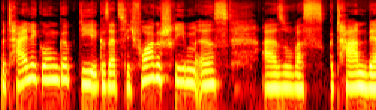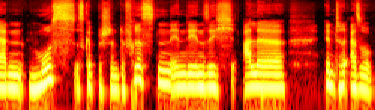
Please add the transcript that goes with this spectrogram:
Beteiligung gibt, die gesetzlich vorgeschrieben ist, also was getan werden muss. Es gibt bestimmte Fristen, in denen sich alle also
